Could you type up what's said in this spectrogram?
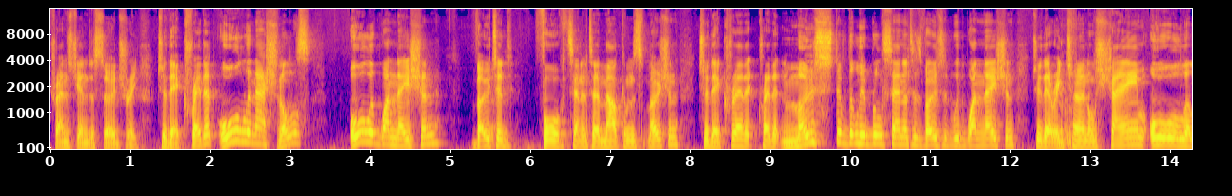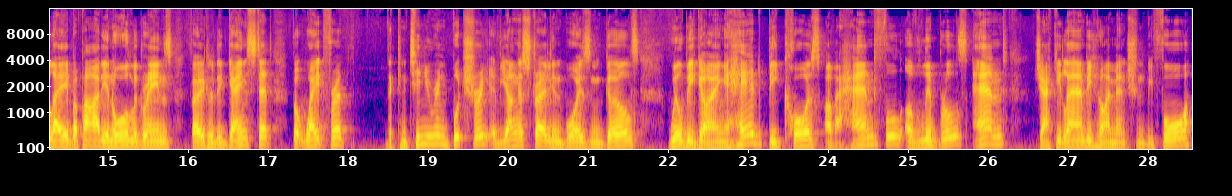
transgender surgery. To their credit, all the nationals, all of One Nation, voted for Senator Malcolm's motion. To their credit, credit, most of the Liberal senators voted with One Nation. To their eternal shame, all the Labor Party and all the Greens voted against it. But wait for it, the continuing butchery of young Australian boys and girls will be going ahead because of a handful of Liberals and Jacqui Lambie, who I mentioned before.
